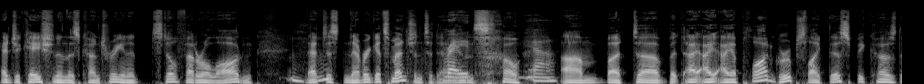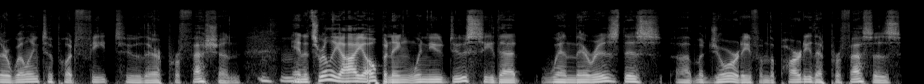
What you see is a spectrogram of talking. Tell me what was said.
education in this country, and it's still federal law, and that just never gets mentioned today. Mm-hmm. Right. And so, Yeah. um, but uh, but I, I, I applaud groups like this because they're willing to put feet to their profession, Mm-hmm. and it's really eye opening when you do see that when there is this uh, majority from the party that professes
